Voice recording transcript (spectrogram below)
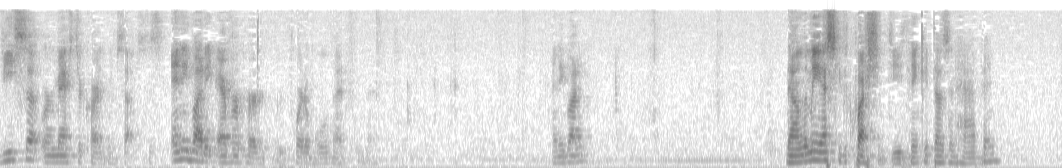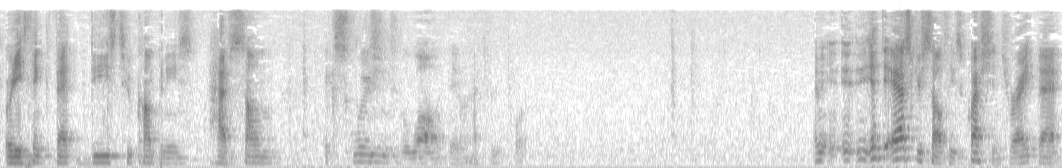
Visa or Mastercard themselves. Has anybody ever heard a reportable event from them? Anybody? Now, let me ask you the question: Do you think it doesn't happen, or do you think that these two companies have some exclusion to the law that they don't have to report? I mean, it, you have to ask yourself these questions, right? That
